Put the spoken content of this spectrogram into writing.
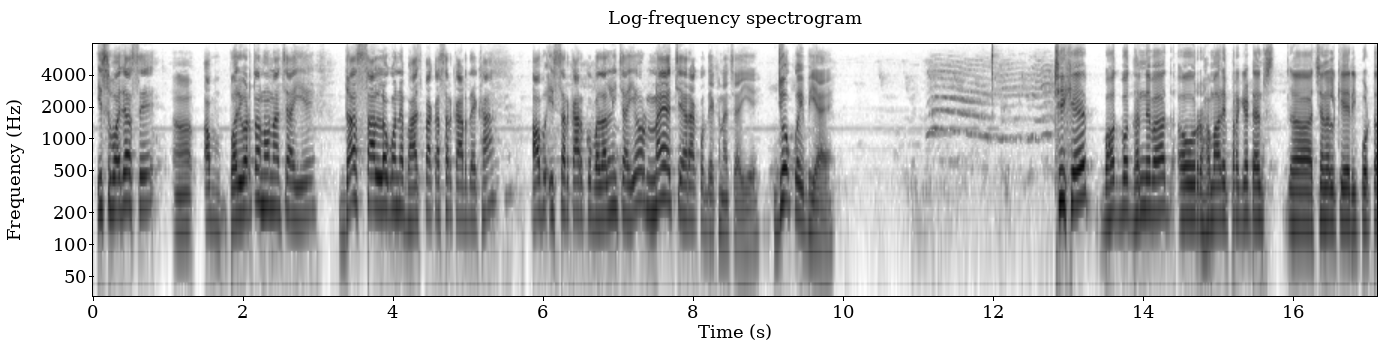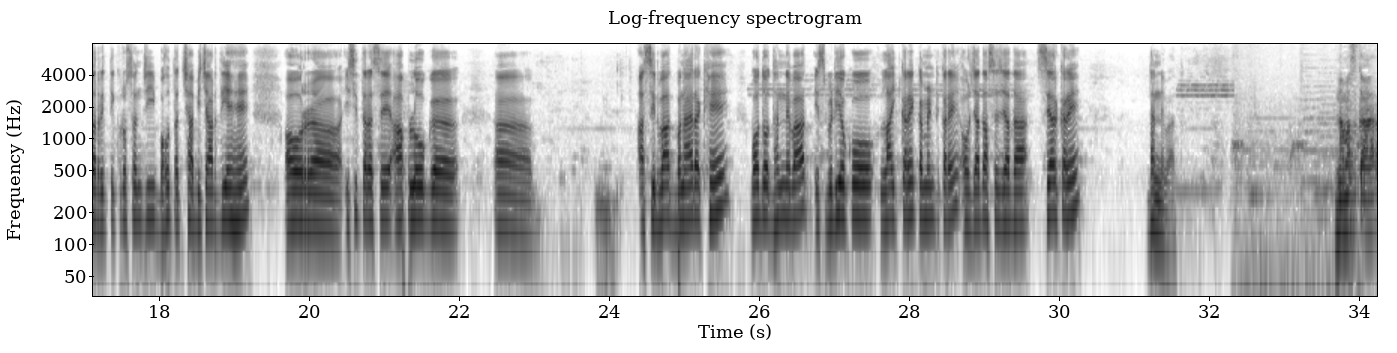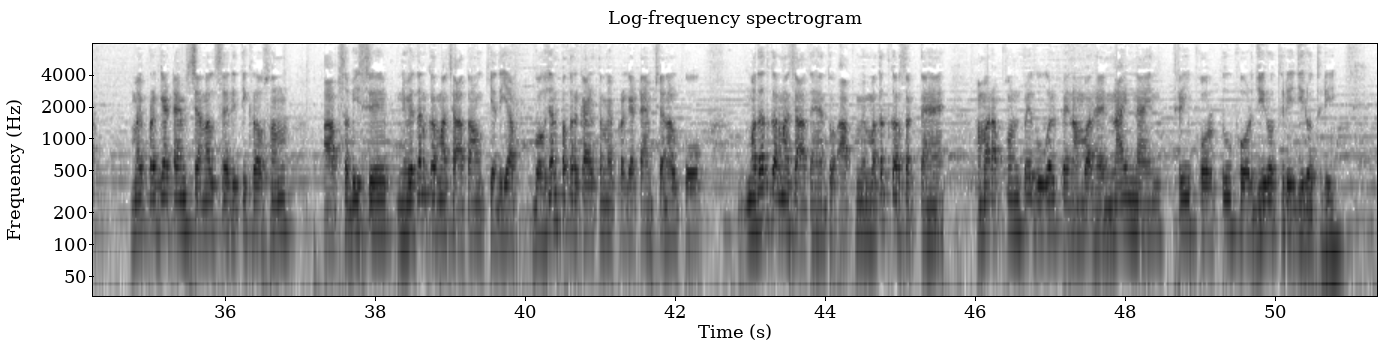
इस वजह से अब परिवर्तन होना चाहिए। दस साल लोगों ने भाजपा का सरकार देखा, अब इस सरकार को बदलनी चाहिए और नए चेहरा को देखना चाहिए, जो कोई भी आए। ठीक है बहुत बहुत धन्यवाद और हमारे प्रज्ञा टाइम्स चैनल के रिपोर्टर ऋतिक रोशन जी बहुत अच्छा विचार दिए हैं और इसी तरह से आप लोग आशीर्वाद बनाए रखें। बहुत बहुत धन्यवाद। इस वीडियो को लाइक करें, कमेंट करें और ज़्यादा से ज़्यादा शेयर करें। धन्यवाद। नमस्कार। मैं प्रज्ञा टाइम्स चैनल से ऋतिक रोशन। आप सभी से निवेदन करना चाहता हूँ कि यदि आप बहुजन पत्रकारिता में प्रज्ञा टाइम्स चैनल को मदद करना चाहते हैं तो आप हमें मदद कर सकते हैं। हमारा फ़ोन पे गूगल पे नंबर है nine nine three four two four zero three zero three.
